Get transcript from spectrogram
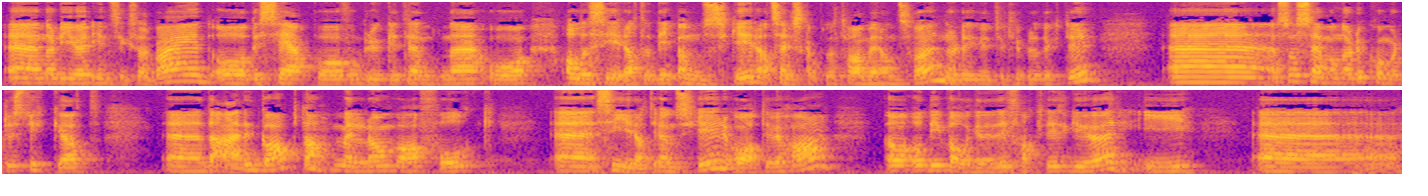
eh, når de gjør innsiktsarbeid og de ser på forbrukertrendene, og alle sier at de ønsker at selskapene tar mer ansvar når de utvikler produkter. Eh, Så ser man når det kommer til stykket at eh, det er et gap da, mellom hva folk sier at de ønsker og at de vil ha, og, og de valgene de faktisk gjør i eh,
